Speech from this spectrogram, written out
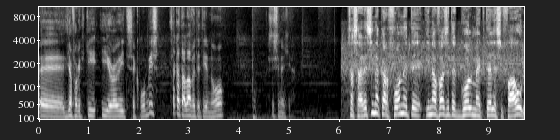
ε, διαφορετική η ροή της εκπομπής. Θα καταλάβετε τι εννοώ στη συνέχεια. Σας αρέσει να καρφώνετε ή να βάζετε γκολ με εκτέλεση φάουλ;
